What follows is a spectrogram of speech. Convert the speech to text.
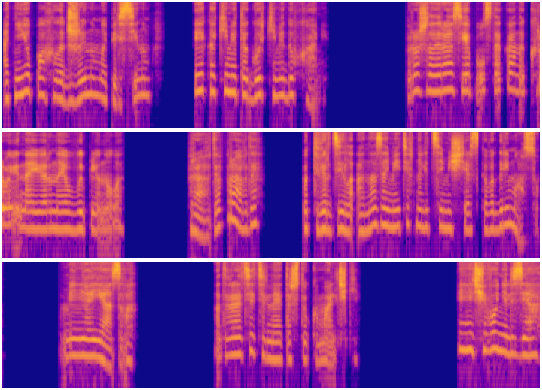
От нее пахло джином, апельсином и какими-то горькими духами. прошлый раз я полстакана крови, наверное, выплюнула. «Правда, правда», — подтвердила она, заметив на лице Мещерского гримасу. «У меня язва. Отвратительная эта штука, мальчики. И ничего нельзя.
